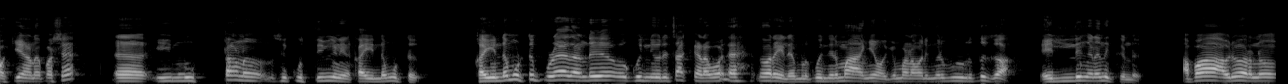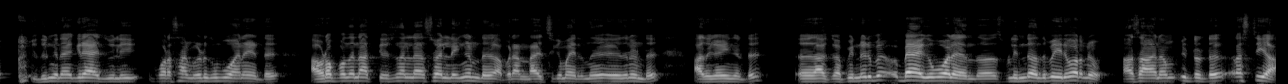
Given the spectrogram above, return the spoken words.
ഓക്കെയാണ് പക്ഷെ ഈ മുട്ടാണ് കുത്തി വീണ കൈയിന്റെ മുട്ട്. കൈയിന്റെ മുട്ട് ഇപ്പോഴും ഏതാണ്ട് കുഞ്ഞൊരു ചക്കയുടെ പോലെ എന്ന് പറയില്ലേ? നമ്മൾ കുഞ്ഞിന് മാങ്ങി നോക്കുമ്പോൾ അവർ ഇങ്ങനെ വീർത്തുക എല്ലിങ്ങനെ നിൽക്കുന്നുണ്ട് അപ്പോൾ അവർ പറഞ്ഞു ഇതിങ്ങനെ ഗ്രാജുവലി കുറേ സമയം എടുക്കും പോകാനായിട്ട് അവിടെ ഒപ്പം തന്നെ അത്യാവശ്യം നല്ല സ്വെല്ലിംഗ് ഉണ്ട്. അപ്പോൾ രണ്ടാഴ്ചക്ക് മരുന്ന് എഴുതുന്നുണ്ട്. അത് കഴിഞ്ഞിട്ട് ഇതാക്കുക. പിന്നെ ഒരു ബാഗ് പോലെ എന്താ സ്പ്ലിന്റ് എന്ത് പേര് പറഞ്ഞു. ആ സാധനം ഇട്ടിട്ട് റെസ്റ്റ് ചെയ്യുക.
